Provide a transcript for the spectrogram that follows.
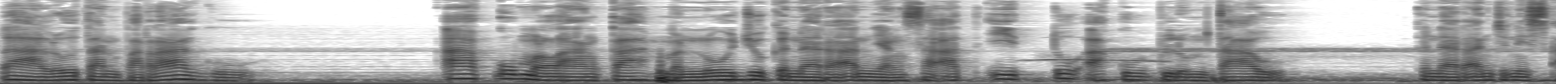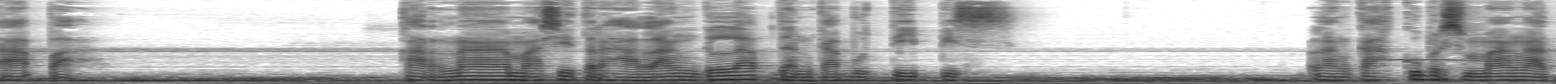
lalu tanpa ragu, aku melangkah menuju kendaraan yang saat itu aku belum tahu kendaraan jenis apa. Karena masih terhalang gelap dan kabut tipis. Langkahku bersemangat.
